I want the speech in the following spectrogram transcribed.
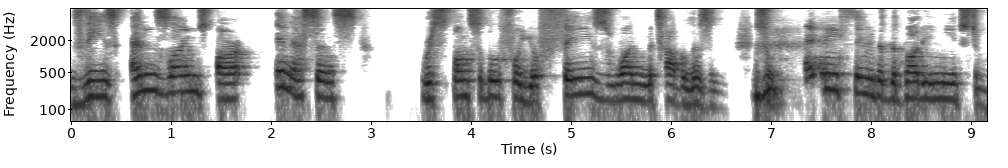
These enzymes are, in essence, responsible for your phase one metabolism. So anything that the body needs to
